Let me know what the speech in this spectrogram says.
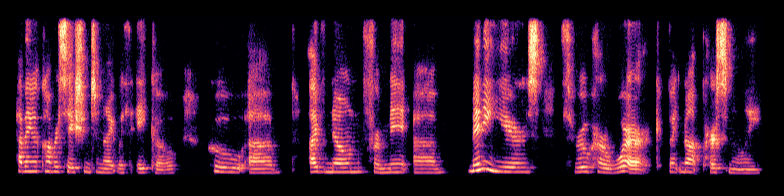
having a conversation tonight with Eiko, who uh, I've known for ma- um, many years through her work, but not personally,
